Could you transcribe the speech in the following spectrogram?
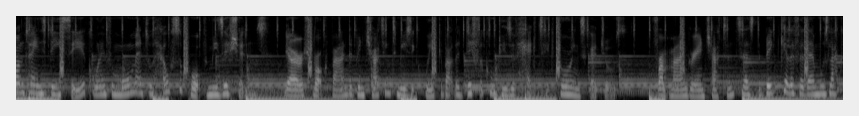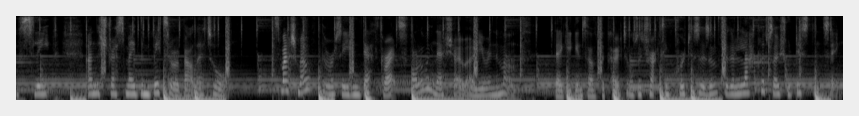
Fontaines DC are calling for more mental health support for musicians. The Irish rock band have been chatting to Music Week about the difficulties of hectic touring schedules. Frontman Grian Chatten says the big killer for them was lack of sleep, and the stress made them bitter about their tour. Smash Mouth are receiving death threats following their show earlier in the month. Their gig in South Dakota was attracting criticism for the lack of social distancing.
